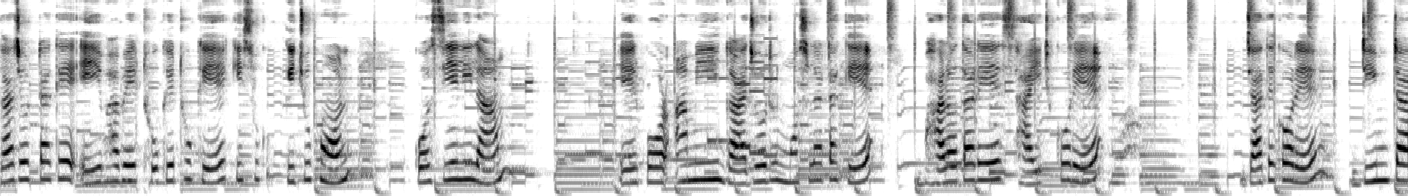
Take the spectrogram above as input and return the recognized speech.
গাজরটাকে এইভাবে ঠুকে ঠুকে কিছু কিছুক্ষণ কষিয়ে নিলাম। এরপর আমি গাজর মশলাটাকে ভালো তারে সাইড করে, যাতে করে ডিমটা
